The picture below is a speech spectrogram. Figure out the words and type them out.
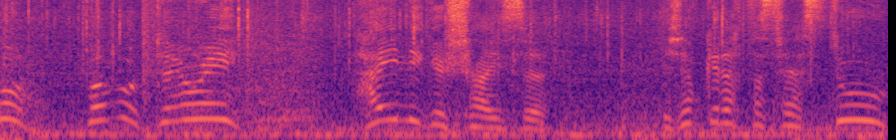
Oh, oh, Gary! Heilige Scheiße! Ich hab gedacht, das wärst du!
